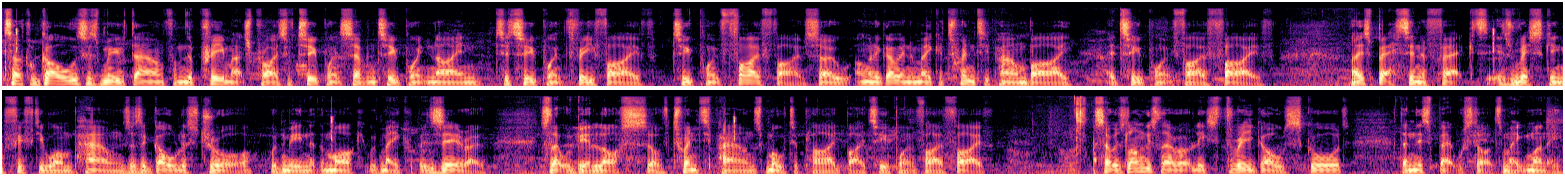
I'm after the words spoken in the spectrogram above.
Total goals has moved down from the pre-match price of 2.7, 2.9 to 2.35, 2.55. So I'm going to go in and make a £20 buy at 2.55. Now this bet in effect is risking £51 as a goalless draw would mean that the market would make up at zero. So that would be a loss of £20 multiplied by 2.55. So as long as there are at least three goals scored, then this bet will start to make money.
